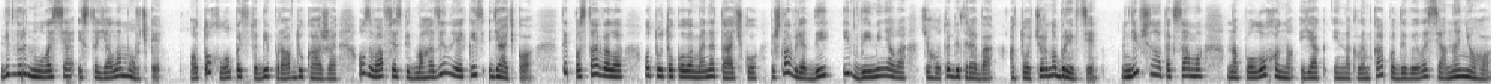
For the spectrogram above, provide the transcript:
відвернулася і стояла мовчки. Ото хлопець тобі правду каже, озвався з-під магазину якийсь дядько. Ти поставила отут около мене тачку, пішла в ряди і виміняла, чого тобі треба, а то чорнобривці. Дівчина так само наполохано, як і на Климка, подивилася на нього.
